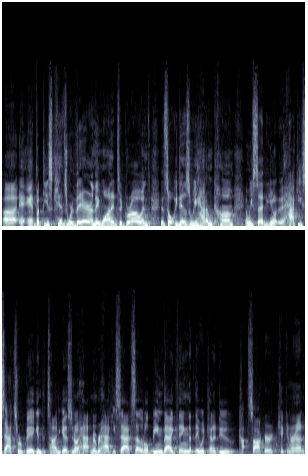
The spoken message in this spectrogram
Uh, and, but these kids were there and they wanted to grow, and, and so what we did is we had them come and we said, you know, hacky sacks were big at the time. You guys you know remember hacky sacks, that little beanbag thing that they would kind of do soccer, kicking around.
